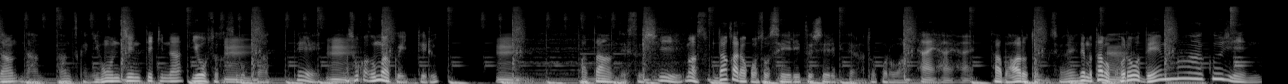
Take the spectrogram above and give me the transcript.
なんなんですか日本人的な要素がすごくあって、うん、そこがうまくいってる。パターンですし、まあ、だからこそ成立してるみたいなところは、多分あると思うんですよね。でも多分これをデンマーク人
